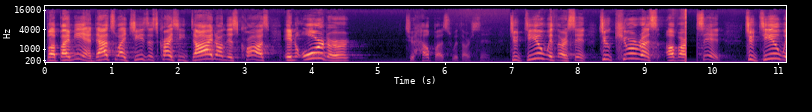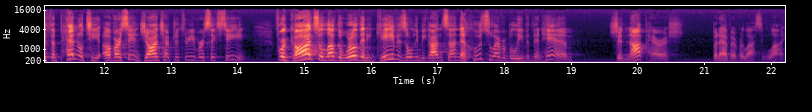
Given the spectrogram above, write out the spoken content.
but by me. And that's why Jesus Christ, He died on this cross in order to help us with our sin, to deal with our sin, to cure us of our sin, to deal with the penalty of our sin. John chapter 3, verse 16. For God so loved the world that He gave His only begotten Son, that whosoever believeth in Him should not perish, but have everlasting life.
